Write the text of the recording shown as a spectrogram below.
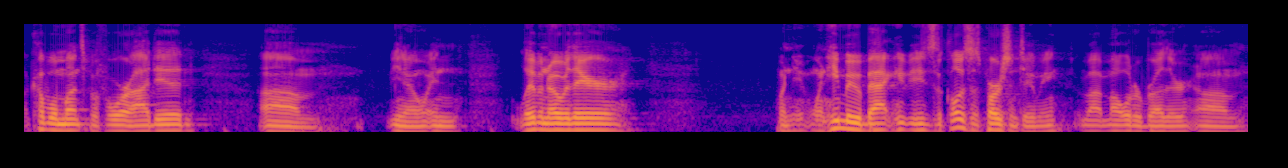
a couple months before I did. Um, you know, and living over there, when he, when he moved back, he's the closest person to me, my, my older brother. Um,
